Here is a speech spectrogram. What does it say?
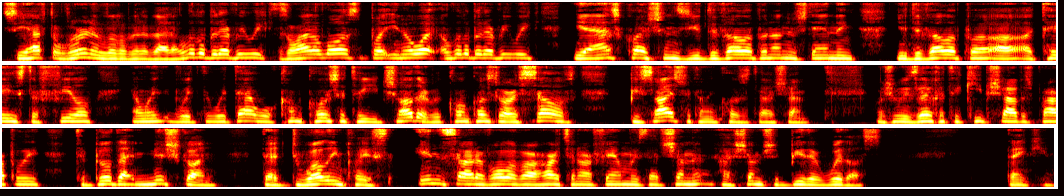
So you have to learn a little bit about it, a little bit every week. There's a lot of laws, but you know what? A little bit every week. You ask questions, you develop an understanding, you develop a, a taste, a feel, and with, with, with that we'll come closer to each other. We'll come closer to ourselves besides becoming closer to Hashem. We should be to keep Shabbos properly, to build that Mishkan, that dwelling place inside of all of our hearts and our families, that Hashem, Hashem should be there with us. Thank you.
